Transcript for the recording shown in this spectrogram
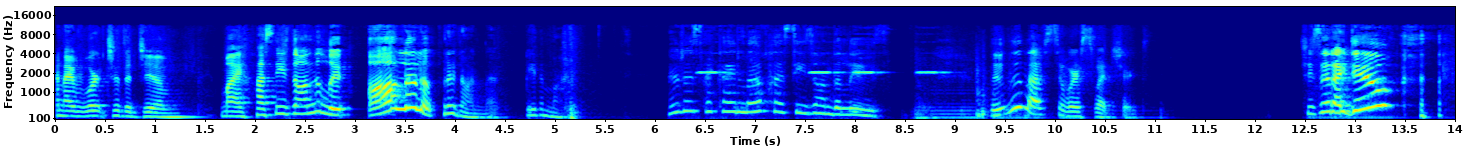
and I worked to the gym. My hussies on the loose. Oh, Lulu, put it on, Lulu. Be the mom. Lulu's like, I love hussies on the loose. Lulu loves to wear sweatshirts. She said, I do?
